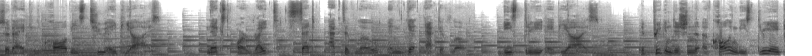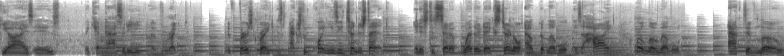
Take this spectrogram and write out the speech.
so that it can call these two APIs. Next are write, set active low, and get active low, these three APIs. The precondition of calling these three APIs is the capacity of write. The first write is actually quite easy to understand. It is to set up whether the external output level is a high or low level. Active low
